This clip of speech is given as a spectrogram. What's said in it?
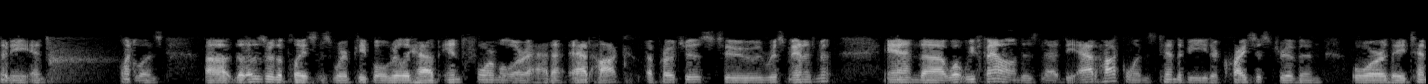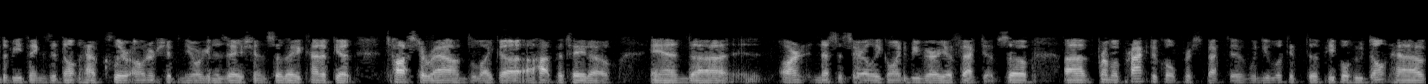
and Netherlands, uh, those are the places where people really have informal or ad hoc approaches to risk management. And uh, what we found is that the ad hoc ones tend to be either crisis driven or they tend to be things that don't have clear ownership in the organization. So they kind of get tossed around like a, a hot potato and uh, aren't necessarily going to be very effective. So uh, from a practical perspective, when you look at the people who don't have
